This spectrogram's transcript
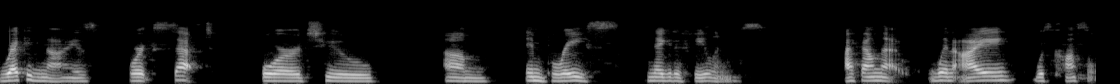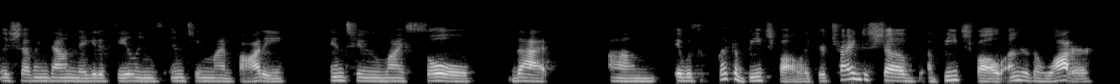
recognize or accept or to um, embrace negative feelings? I found that when I was constantly shoving down negative feelings into my body, into my soul, that um, it was like a beach ball. Like you're trying to shove a beach ball under the water.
